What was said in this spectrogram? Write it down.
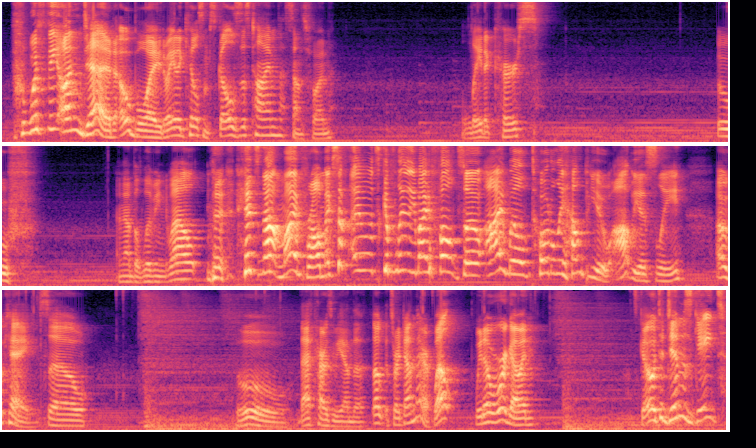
with the undead. Oh boy, do I gotta kill some skulls this time? That sounds fun. Laid a curse. Oof. And now the living. Well, it's not my problem, except it's completely my fault, so I will totally help you, obviously. Okay, so. Ooh, that card's gonna be on the. Oh, it's right down there. Well, we know where we're going. Let's go to Dim's Gate.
